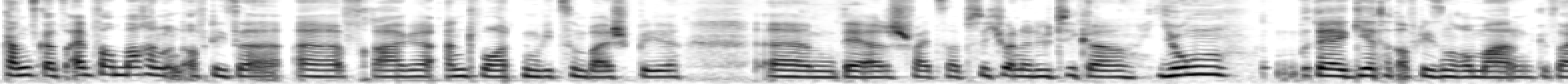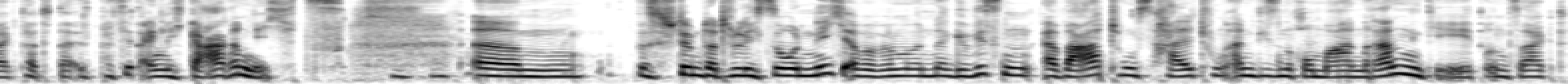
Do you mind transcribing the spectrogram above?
ganz, ganz einfach machen und auf diese äh, Frage antworten, wie zum Beispiel ähm, der Schweizer Psychoanalytiker Jung reagiert hat auf diesen Roman und gesagt hat, da passiert eigentlich gar nichts. Mhm. Ähm, das stimmt natürlich so nicht, aber wenn man mit einer gewissen Erwartungshaltung an diesen Roman rangeht und sagt,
